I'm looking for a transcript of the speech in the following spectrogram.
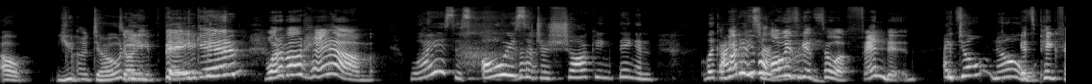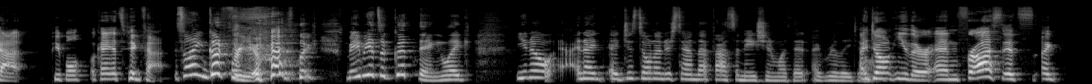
oh you Oh, don't, Don't eat eat bacon? bacon? What about ham? Why is this always such a shocking thing? And like, Why I do people always get so offended? I don't know. It's pig fat, people. Okay, it's pig fat. it's not even good for you. like, maybe it's a good thing. Like, you know, and I, I just don't understand that fascination with it. I really don't. I don't either. And for us, it's like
